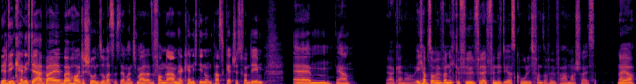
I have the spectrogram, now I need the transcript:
Ja, den kenne ich, der hat bei, bei heute schon sowas ist er manchmal. Also vom Namen her kenne ich den und ein paar Sketches von dem. Ähm, ja. Ja, keine Ahnung. Ich hab's auf jeden Fall nicht gefühlt. Vielleicht findet ihr es cool. Ich fand's auf jeden Fall hammer scheiße. Naja,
